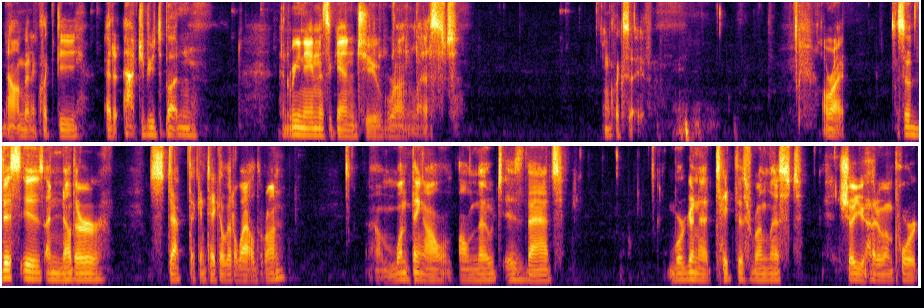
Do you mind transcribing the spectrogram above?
now I'm going to click the edit attributes button and rename this again to run list and click save. All right, so this is another step that can take a little while to run. Um, one thing I'll, I'll note is that we're going to take this run list and show you how to import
